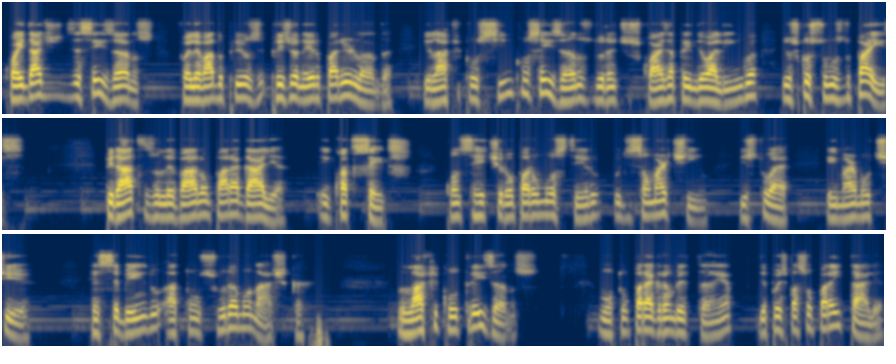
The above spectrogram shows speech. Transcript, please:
Com a idade de 16 anos, foi levado prisioneiro para a Irlanda e lá ficou cinco ou seis anos, durante os quais aprendeu a língua e os costumes do país. Piratas o levaram para a Gália em 400, quando se retirou para o mosteiro, o de São Martinho, isto é, em Marmoutier, recebendo a tonsura monástica. Lá ficou três anos. Voltou para a Grã-Bretanha, depois passou para a Itália,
